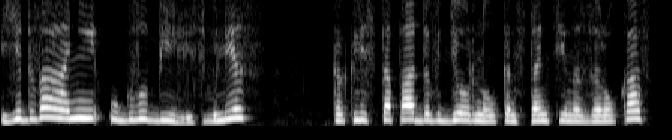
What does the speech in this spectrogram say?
Едва они углубились в лес, как Листопадов дернул Константина за рукав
